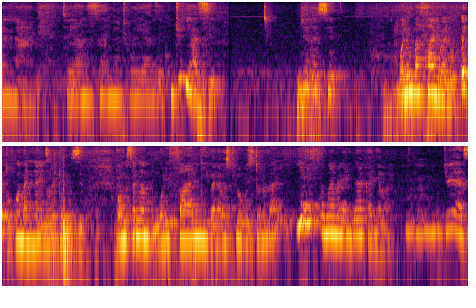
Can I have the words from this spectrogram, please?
anange tweyanza nnyo tweyanze. Julius! Jasi wali mubafaani bano tokwama naye noleeta obuzibu wamusanga ngaoli faani bano abasitula obuzitono nga ye omwana oyo alina akanyama. Joyas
